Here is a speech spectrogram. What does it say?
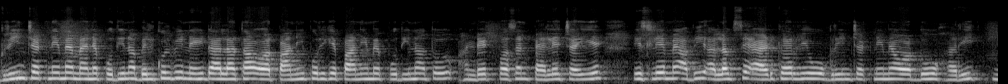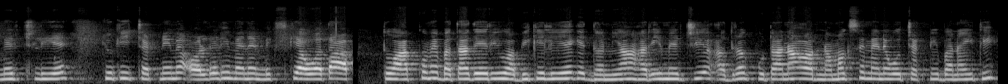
ग्रीन चटनी में मैंने पुदीना बिल्कुल भी नहीं डाला था और पानी पूरी के पानी में पुदीना तो हंड्रेड परसेंट पहले चाहिए। इसलिए मैं अभी अलग से ऐड कर रही हूँ वो ग्रीन चटनी में और दो हरी मिर्च लिए, क्योंकि चटनी में ऑलरेडी मैंने मिक्स किया हुआ था। तो आपको मैं बता दे रही हूँ अभी के लिए कि धनिया, हरी मिर्ची, अदरक, फुटाना और नमक से मैंने वो चटनी बनाई थी।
